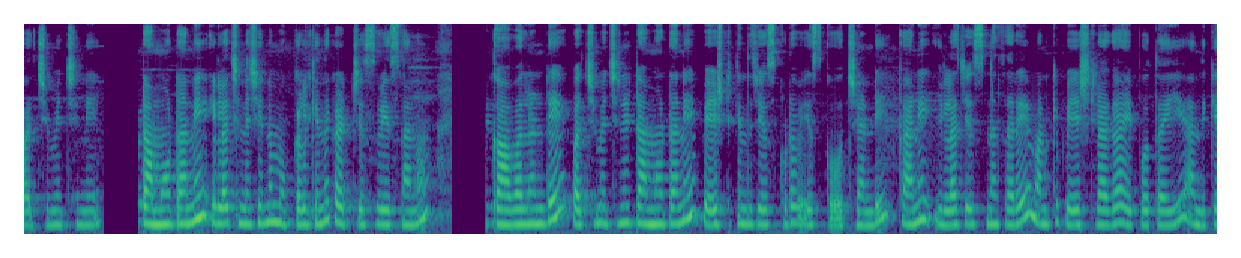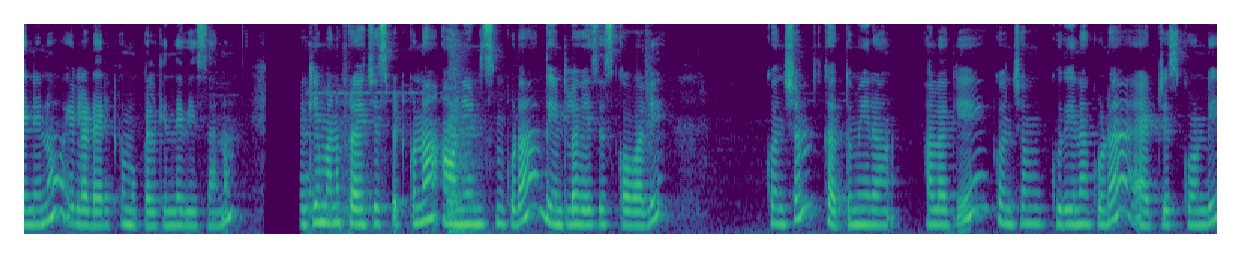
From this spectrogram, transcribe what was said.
పచ్చిమిర్చిని టమోటాని ఇలా చిన్న చిన్న ముక్కల కింద కట్ చేసి వేసాను. కావాలంటే పచ్చిమిర్చిని టమోటాని పేస్ట్ కింద చేసి కూడా వేసుకోవచ్చండి. కానీ ఇలా చేసినా సరే మనకి పేస్ట్ లాగా అయిపోతాయి. అందుకే నేను ఇలా డైరెక్ట్గా ముక్కల కింద వేసాను. అలాగే మనం ఫ్రై చేసి పెట్టుకున్న ఆనియన్స్ని కూడా దీంట్లో వేసేసుకోవాలి. కొంచెం కొత్తిమీర అలాగే కొంచెం పుదీనా కూడా యాడ్ చేసుకోండి.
